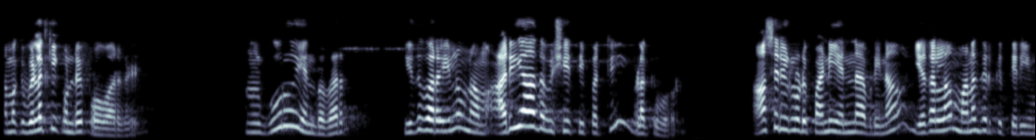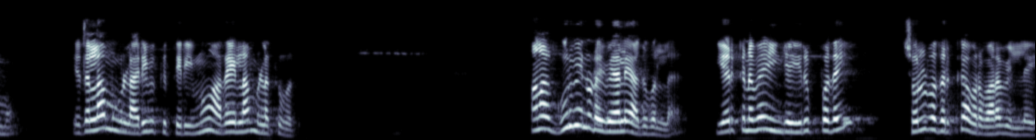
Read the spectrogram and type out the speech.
நமக்கு விளக்கி கொண்டே போவார்கள். குரு என்பவர் இதுவரையிலும் நாம் அறியாத விஷயத்தை பற்றி விளக்குபவர். ஆசிரியர்களுடைய பணி என்ன அப்படின்னா எதெல்லாம் மனதிற்கு தெரியுமோ எதெல்லாம் உங்கள் அறிவுக்கு தெரியுமோ அதையெல்லாம் விளக்குவது. ஆனால் குருவினுடைய வேலை அதுவல்ல. ஏற்கனவே இங்கே இருப்பதை சொல்வதற்கு அவர் வரவில்லை.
